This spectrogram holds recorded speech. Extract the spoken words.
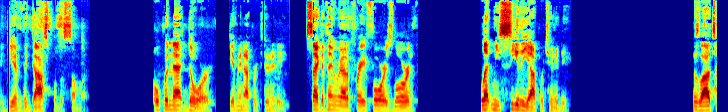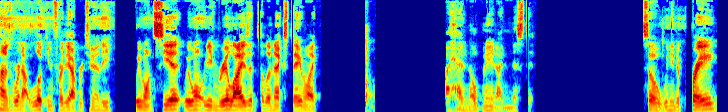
to give the gospel to someone. Open that door, give me an opportunity. Second thing we got to pray for is, Lord, let me see the opportunity. Because a lot of times we're not looking for the opportunity. We won't see it. We won't even realize it till the next day. We're like, I had an opening and I missed it. So we need to pray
